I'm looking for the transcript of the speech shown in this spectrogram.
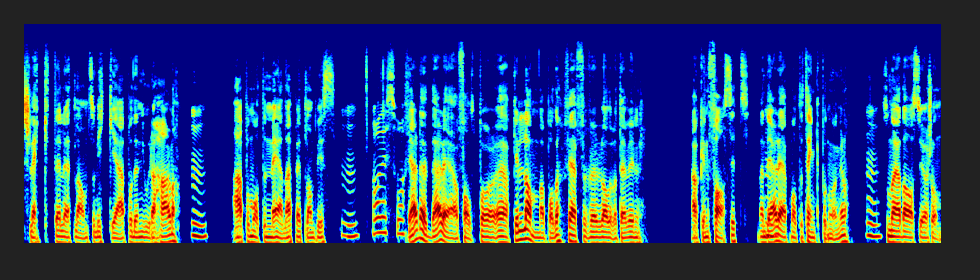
slekt, eller et eller annet som ikke er på den jorda her, da. Mm. Er på en måte med deg på et eller annet vis. Mm. Å, det er så Det er det, det er det jeg har falt på. Jeg har ikke landa på det, for jeg føler aldri at jeg vil Jeg har ikke en fasit, men det er det jeg på en måte tenker på noen ganger. da. Mm. Så når jeg da også gjør sånn,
